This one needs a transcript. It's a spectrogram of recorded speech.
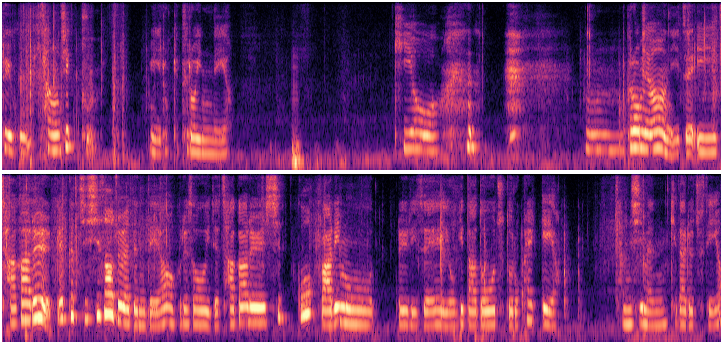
그리고 장식품이 이렇게 들어있네요. 귀여워. 음, 그러면 이제 이 자갈을 깨끗이 씻어줘야 된대요. 그래서 이제 자갈을 씻고 마리모를 이제 여기다 넣어주도록 할게요. 잠시만 기다려주세요.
